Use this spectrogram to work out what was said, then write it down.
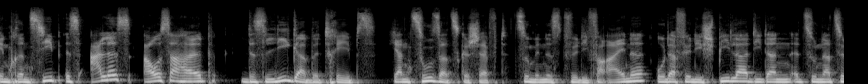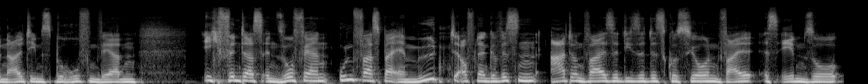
Im Prinzip ist alles außerhalb des Ligabetriebs ja ein Zusatzgeschäft, zumindest für die Vereine oder für die Spieler, die dann äh, zu Nationalteams berufen werden. Ich finde das insofern unfassbar ermüdend auf einer gewissen Art und Weise, diese Diskussion, weil es eben so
